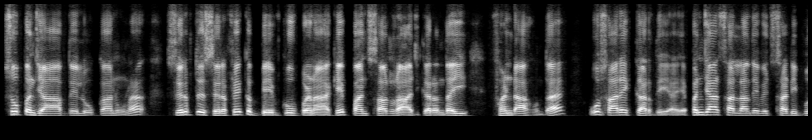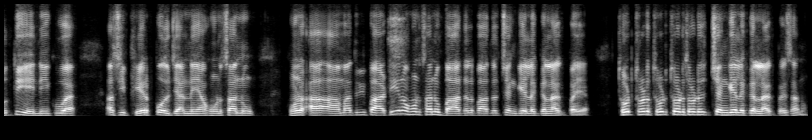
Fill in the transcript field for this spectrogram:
ਸੋ ਪੰਜਾਬ ਦੇ ਲੋਕਾਂ ਨੂੰ ਨਾ ਸਿਰਫ ਤੇ ਸਿਰਫ ਇੱਕ ਬੇਵਕੂਫ ਬਣਾ ਕੇ 5 ਸਾਲ ਰਾਜ ਕਰਨ ਦਾ ਹੀ ਫੰਡਾ ਹੁੰਦਾ ਹੈ। ਉਹ ਸਾਰੇ ਕਰਦੇ ਆਏ ਆ। 50 ਸਾਲਾਂ ਦੇ ਵਿੱਚ ਸਾਡੀ ਬੁੱਧੀ ਇੰਨੀ ਕੁ ਹੈ, ਅਸੀਂ ਫੇਰ ਭੁੱਲ ਜਾਂਦੇ ਆ। ਹੁਣ ਸਾਨੂੰ, ਹੁਣ ਆਮ ਆਦਮੀ ਪਾਰਟੀ ਨਾ, ਹੁਣ ਸਾਨੂੰ ਬਾਦਲ ਬਾਦਲ ਚੰਗੇ ਲੱਗਣ ਲੱਗ ਪਏ ਆ। ਥੋੜੇ ਥੋੜੇ ਥੋੜੇ ਥੋੜੇ ਥੋੜੇ ਚੰਗੇ ਲੱਗਣ ਲੱਗ ਪਏ ਸਾਨੂੰ।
